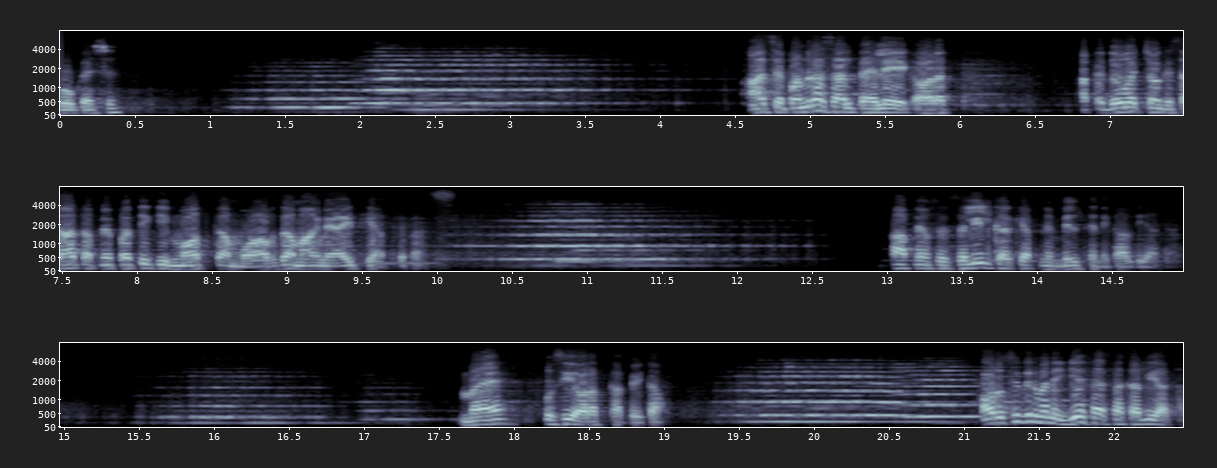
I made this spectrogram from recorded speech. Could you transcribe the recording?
वो कैसे? आज से पंद्रह साल पहले एक औरत अपने दो बच्चों के साथ अपने पति की मौत का मुआवजा मांगने आई थी आपके पास। आपने उसे जलील करके अपने मिल से निकाल दिया था। मैं उसी औरत का बेटा हूँ। और उसी दिन मैंने यह फैसला कर लिया था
